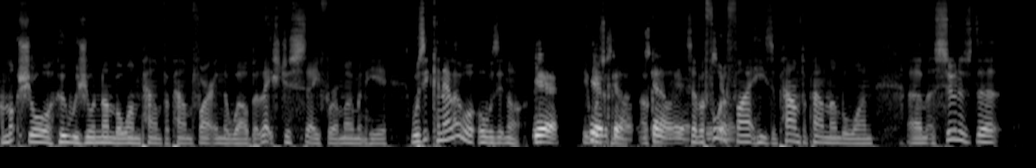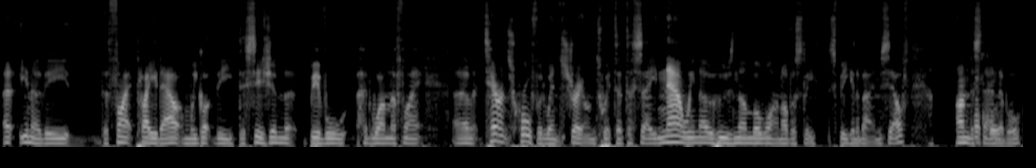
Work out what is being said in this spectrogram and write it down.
I'm not sure who was your number one pound for pound fighter in the world, but let's just say for a moment here, was it Canelo or, or was it not? Yeah. It yeah, was, it was Canelo. Canelo. It was Okay. Canelo, yeah. So before the fight, he's a pound for pound number one. Um, as soon as the uh, you know the the fight played out and we got the decision that Bivol had won the fight, um, Terence Crawford went straight on Twitter to say, "Now we know who's number one." Obviously, speaking about himself, understandable.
